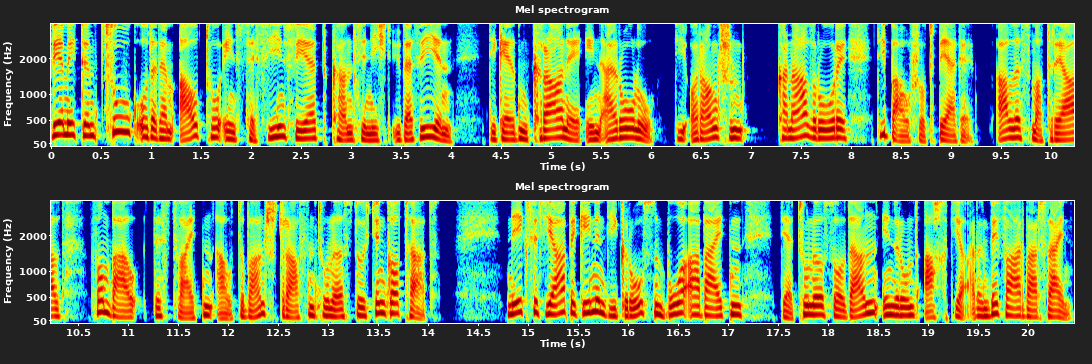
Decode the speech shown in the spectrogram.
Wer mit dem Zug oder dem Auto ins Tessin fährt, kann sie nicht übersehen. Die gelben Krane in Airolo, die orangen Kanalrohre, die Bauschuttberge. Alles Material vom Bau des zweiten Autobahnstraßentunnels durch den Gotthard. Nächstes Jahr beginnen die großen Bohrarbeiten. Der Tunnel soll dann in rund acht Jahren befahrbar sein.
